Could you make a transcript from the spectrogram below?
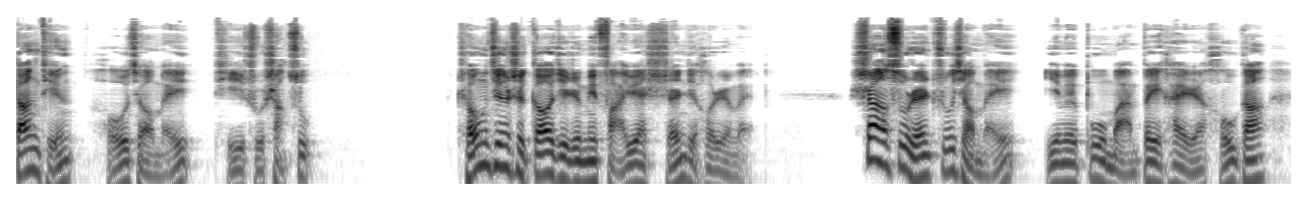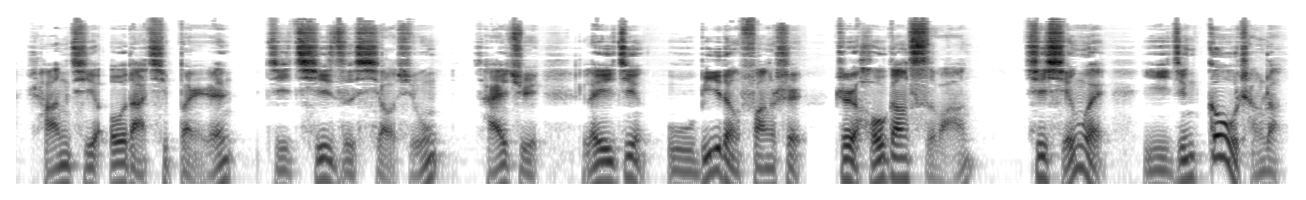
当庭，侯小梅提出上诉。重庆市高级人民法院审理后认为，上诉人朱小梅因为不满被害人侯刚长期殴打其本人及妻子小熊，采取勒颈、舞逼等方式致侯刚死亡，其行为已经构成了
